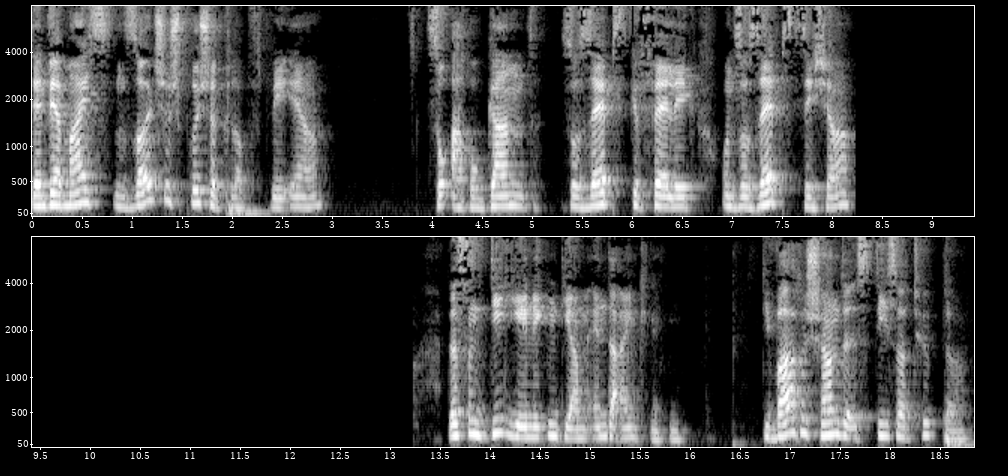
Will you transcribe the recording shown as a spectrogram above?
Denn wer meistens solche Sprüche klopft wie er, so arrogant, so selbstgefällig und so selbstsicher, Das sind diejenigen, die am Ende einknicken. Die wahre Schande ist dieser Typ da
